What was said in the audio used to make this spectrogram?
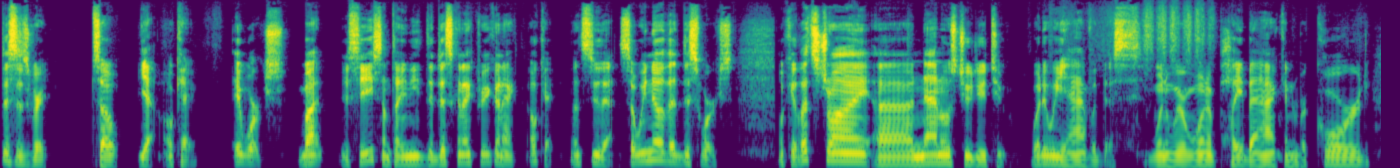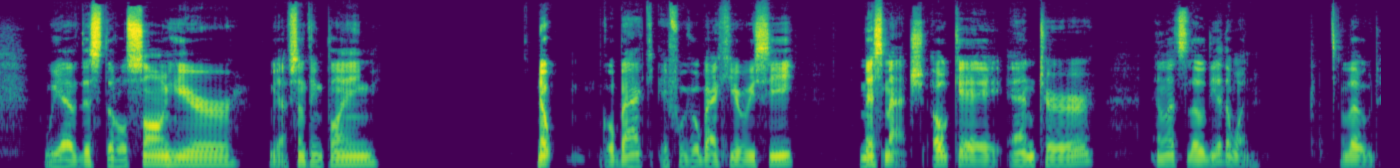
This is great. So yeah, okay, it works. But you see, sometimes you need to disconnect, reconnect. Okay, let's do that. So we know that this works. Okay, let's try uh, Nano Studio 2. What do we have with this? When we want to play back and record, we have this little song here. We have something playing. Nope. Go back. If we go back here, we see mismatch. Okay, enter. And let's load the other one. Load.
